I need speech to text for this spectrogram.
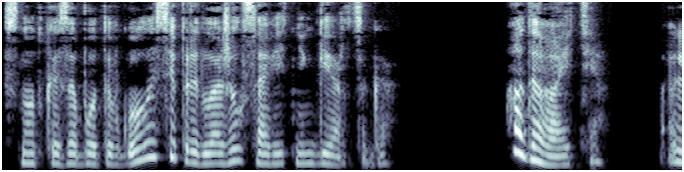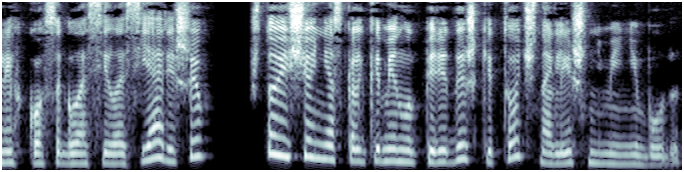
С ноткой заботы в голосе предложил советник герцога. А давайте. Легко согласилась я, решив, что еще несколько минут передышки точно лишними не будут.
